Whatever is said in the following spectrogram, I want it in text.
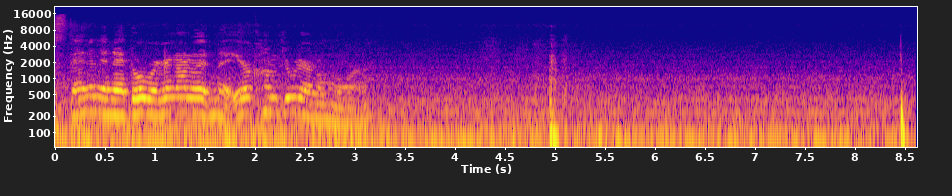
standing in that doorway. They're not letting the air come through there no more.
